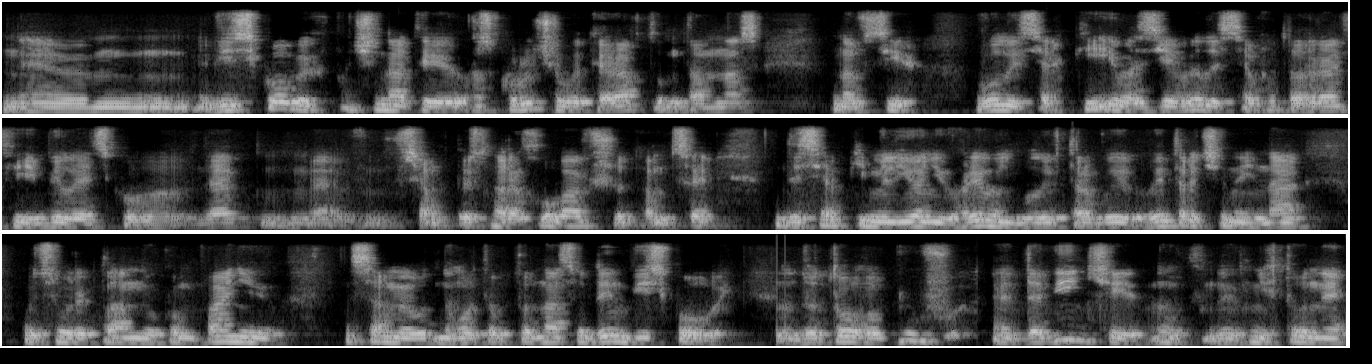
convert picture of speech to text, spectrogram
ем, військових починати розкручувати. Раптом там нас на всіх вулицях Києва з'явилися фотографії Білецького. Да? Хтось нарахував, що там це десятки мільйонів гривень були витрачені на оцю рекламну кампанію саме одного. Тобто, нас один військовий до того був Да Вінчі. Ну ніхто не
